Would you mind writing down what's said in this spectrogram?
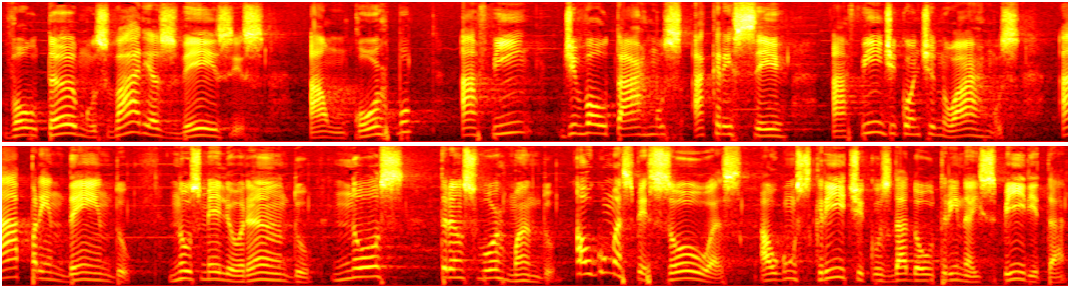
voltamos várias vezes a um corpo a fim de voltarmos a crescer, a fim de continuarmos aprendendo, nos melhorando, nos transformando. Algumas pessoas, alguns críticos da doutrina espírita,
